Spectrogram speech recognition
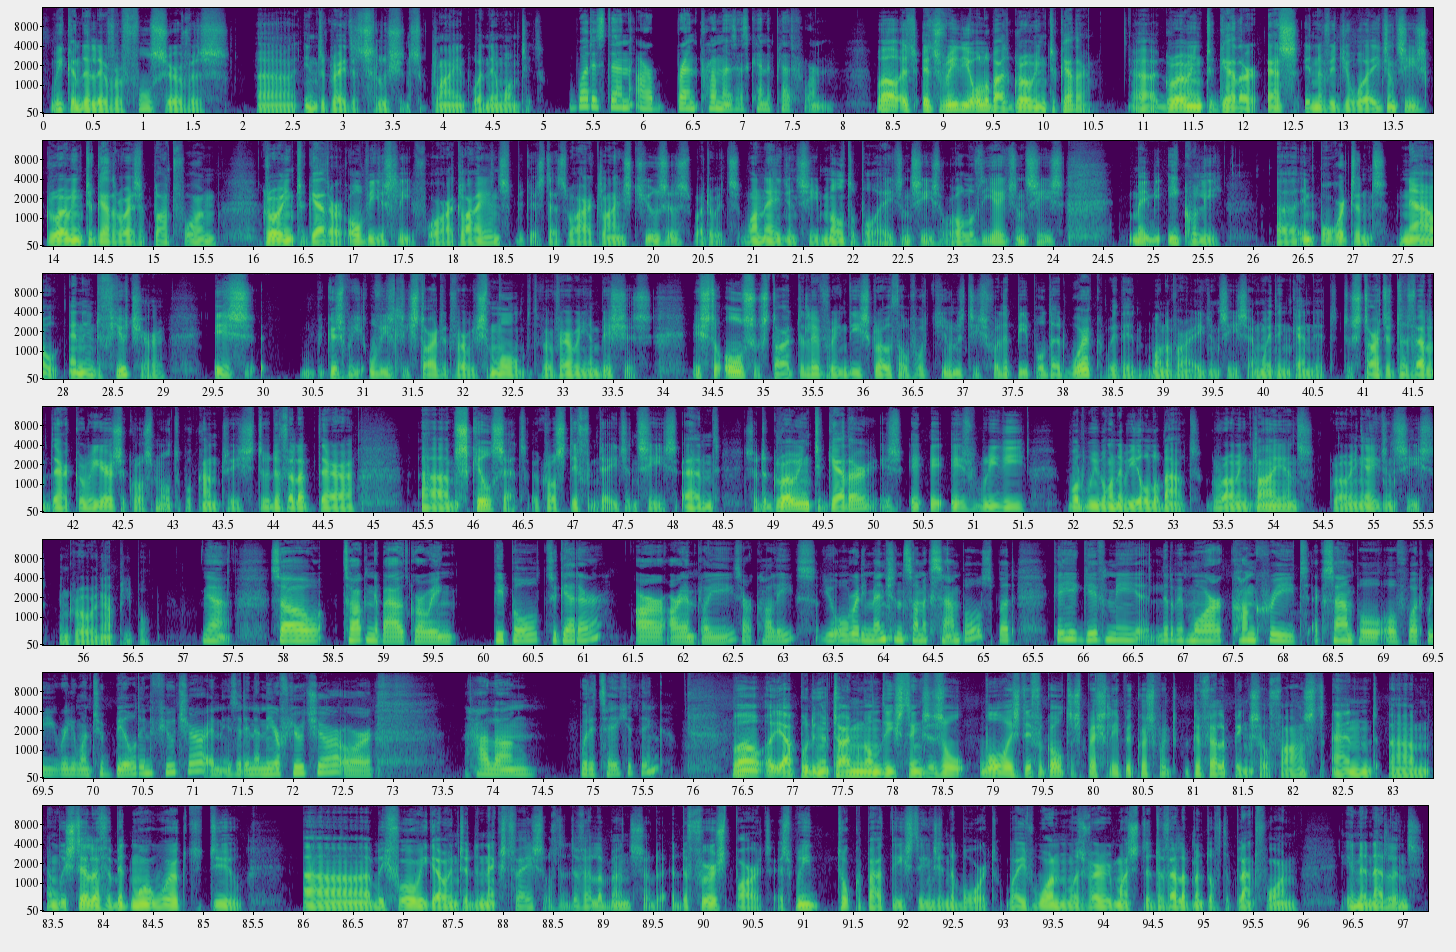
we can deliver full service uh, integrated solutions to client when they want it. What is then our brand promise as Candid Platform? Well, it's, it's really all about growing together. Uh, growing together as individual agencies, growing together as a platform, growing together, obviously, for our clients, because that's why our clients choose us, whether it's one agency, multiple agencies, or all of the agencies. Maybe equally uh, important now and in the future is because we obviously started very small, but we're very ambitious, is to also start delivering these growth opportunities for the people that work within one of our agencies and within Candid, to start to develop their careers across multiple countries, to develop their um, skill set across different agencies. And so the growing together is, is really what we want to be all about growing clients, growing agencies, and growing our people. Yeah. So talking about growing people together, our, our employees, our colleagues. You already mentioned some examples, but can you give me a little bit more concrete example of what we really want to build in the future? And is it in the near future or how long would it take, you think? Well, uh, yeah, putting a timing on these things is all, always difficult, especially because we're developing so fast, and um, and we still have a bit more work to do Uh, before we go into the next phase of the development. So the, the first part, as we talk about these things in the board, wave one was very much the development of the platform in the Netherlands.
